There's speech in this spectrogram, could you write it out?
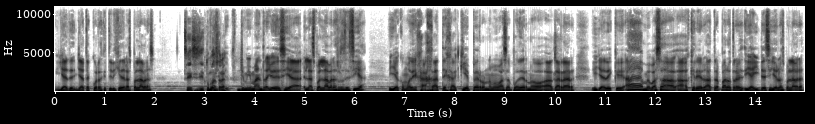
Y ya, ya te acuerdas que te dije de las palabras. Sí, sí, sí, tu Pues, mantra. Yo, mi mantra, yo decía, las palabras las decía. Y ya como de jaja, te hackeé, perro, no me vas a poder, ¿no? Agarrar. Y ya de que, ah, me vas a, a querer atrapar otra vez. Y ahí decía yo las palabras.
